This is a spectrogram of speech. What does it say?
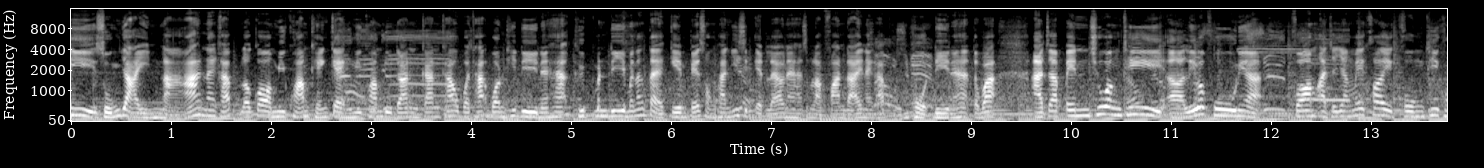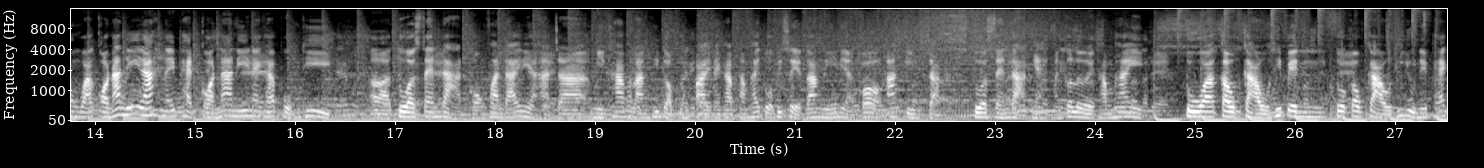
ที่สูงใหญ่หนานะครับแล้วก็มีความแข็งแกร่งมีความดุดันการเข้าปะทะบอลที่ดีนะฮะคือมันดีมาตั้งแต่เกมเปส2021 แล้วนะฮะสำหรับฟันได้นะครับผมโหดดีนะฮะแต่ว่าอาจจะเป็นช่วงที่ลิเวอร์พูลเนี่ยฟอร์มอาจจะยังไม่ค่อยคงที่คงวาก่อนหน้านี้นะในแพทก่อนหน้านี้นะครับผมที่ ตัวสแตนดาร์ดของฟันได้เนี่ยอาจจะมีค่าพลังที่ดรอปลงไปนะครับทำให้ตัวพิเศษร่างนี้เนี่ยก็อ้างอิงจาก ตัวสแตนดาร์ดไงมันก็เลยทำให้ตัวเก่าๆที่เป็นตัวเก่าๆที่อยู่ในแพ็ค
